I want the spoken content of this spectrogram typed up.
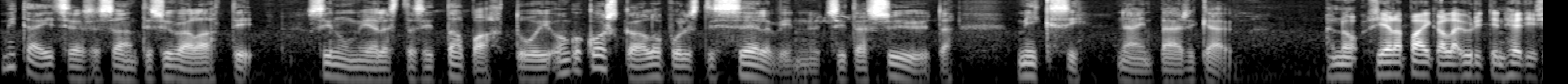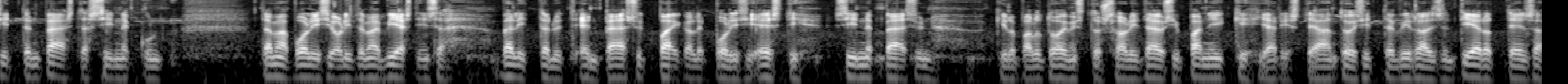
Mitä itse asiassa Antti Syvälahti sinun mielestäsi tapahtui? Onko koskaan lopullisesti selvinnyt sitä syytä, miksi näin pääsi käymään? No siellä paikalla yritin heti sitten päästä sinne, kun tämä poliisi oli tämä viestinsä välittänyt. En päässyt paikalle, poliisi esti sinne pääsyn. Kilpailutoimistossa oli täysi paniikki, järjestäjä antoi sitten virallisen tiedotteensa.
